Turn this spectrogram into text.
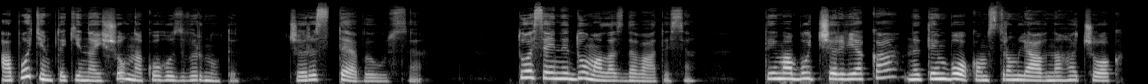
а потім таки найшов на кого звернути. Через тебе усе. Тося й не думала здаватися. Ти, мабуть, черв'яка не тим боком стромляв на гачок,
